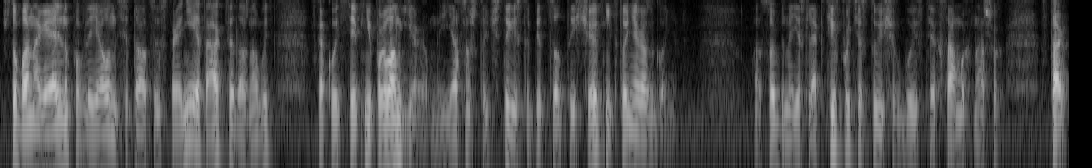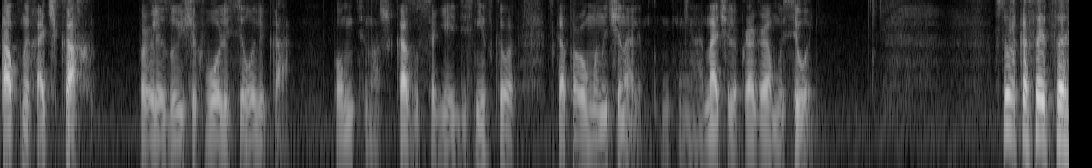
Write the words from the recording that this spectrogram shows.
чтобы она реально повлияла на ситуацию в стране. Эта акция должна быть в какой-то степени пролонгирована. И ясно, что 400-500 тысяч человек никто не разгонит. Особенно если актив протестующих будет в тех самых наших стартапных очках, парализующих волю силовика. Помните наш казус Сергея Десницкого, с которого мы начинали, начали программу сегодня. Что же касается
